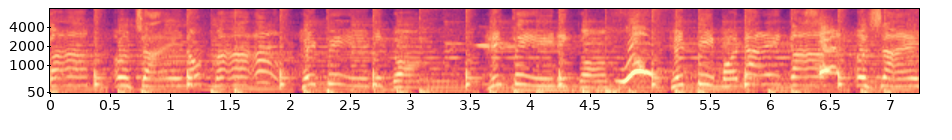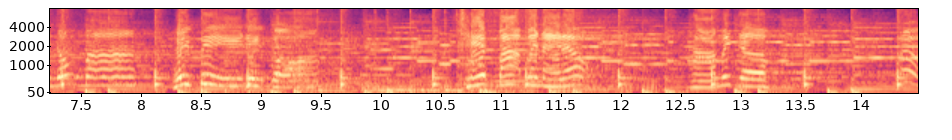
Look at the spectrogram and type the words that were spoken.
ก็เอาใจน้องมา dài nó mà hãy bi đi còn Chép bác bên này đâu Hà mới chờ Có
